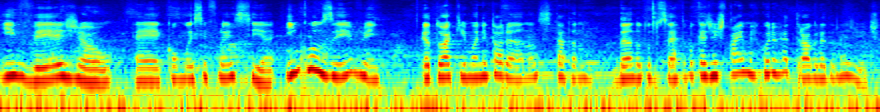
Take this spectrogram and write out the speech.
e vejam é, como isso influencia. Inclusive, eu estou aqui monitorando se está dando tudo certo, porque a gente está em Mercúrio retrógrado, né, gente?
